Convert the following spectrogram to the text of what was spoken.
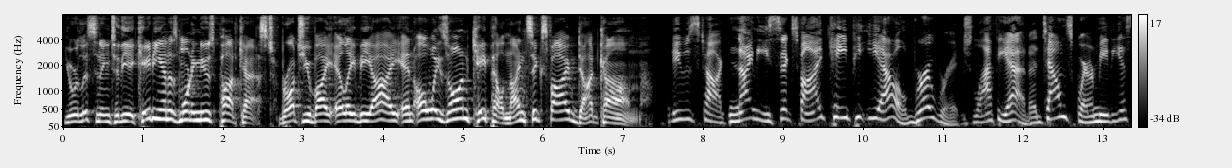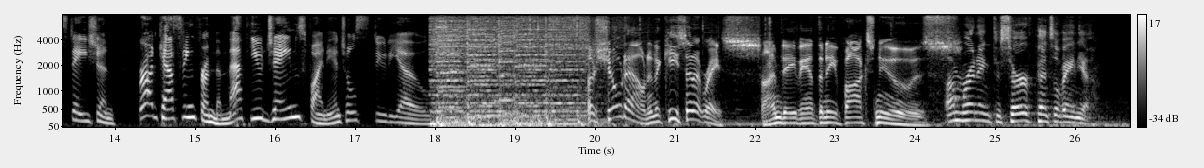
You're listening to the Acadiana's Morning News Podcast, brought to you by LABI and always on KPEL965.com. News Talk 96.5 KPEL, Breaux Bridge, Lafayette, a town square media station, broadcasting from the Matthew James Financial Studio. A showdown in a key Senate race. I'm Dave Anthony, Fox News. I'm running to serve Pennsylvania.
